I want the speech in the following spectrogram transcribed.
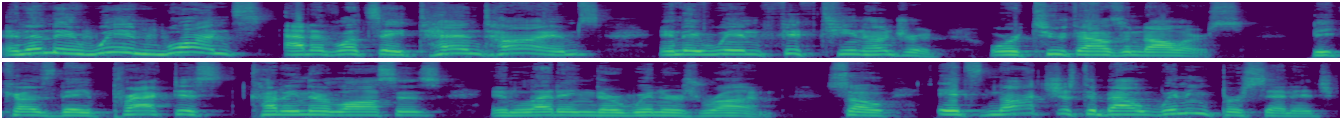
And then they win once out of let's say 10 times and they win 1500 or $2000 because they practiced cutting their losses and letting their winners run. So, it's not just about winning percentage.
